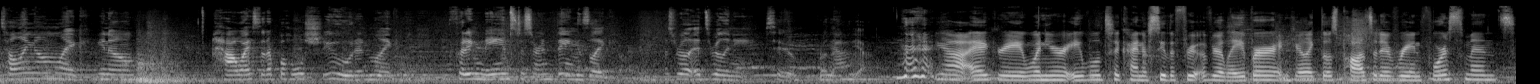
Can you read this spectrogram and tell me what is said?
telling them like, you know, how I set up a whole shoot and like putting names to certain things, like it's really it's really neat too. For them. Yeah. Yeah. Yeah, I agree. When you're able to kind of see the fruit of your labor and hear like those positive reinforcements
